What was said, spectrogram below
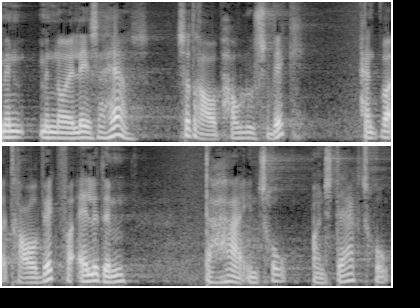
Men, men når jeg læser her, så drager Paulus væk. Han drager væk fra alle dem, der har en tro og en stærk tro.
